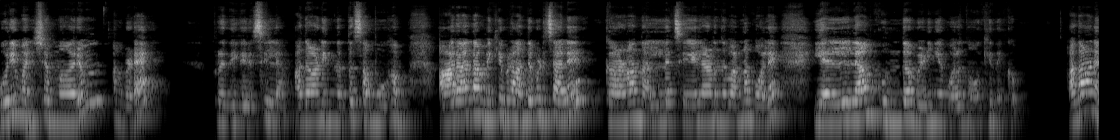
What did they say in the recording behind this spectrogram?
ഒരു മനുഷ്യന്മാരും അവിടെ പ്രതികരിച്ചില്ല. അതാണ് ഇന്നത്തെ സമൂഹം. ആരാന്റെ അമ്മയ്ക്ക് ഭ്രാന്ത് പിടിച്ചാൽ കാണാൻ നല്ല ചേലാണെന്ന് പറഞ്ഞ പോലെ എല്ലാം കുന്തം വെടിഞ്ഞ പോലെ നോക്കി നിൽക്കും. അതാണ്.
